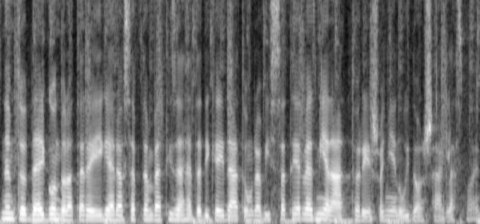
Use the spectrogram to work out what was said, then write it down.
Nem több, de egy gondolat erejéig erre a szeptember 17-i dátumra visszatérve, ez milyen áttörés, vagy milyen újdonság lesz majd?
